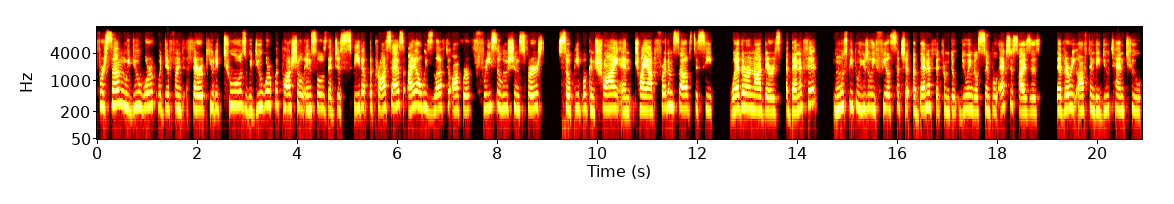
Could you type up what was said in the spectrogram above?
For some, we do work with different therapeutic tools. We do work with partial insoles that just speed up the process. I always love to offer free solutions first so people can try and try out for themselves to see whether or not there's a benefit. Most people usually feel such a, a benefit from do- doing those simple exercises that very often they do tend to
